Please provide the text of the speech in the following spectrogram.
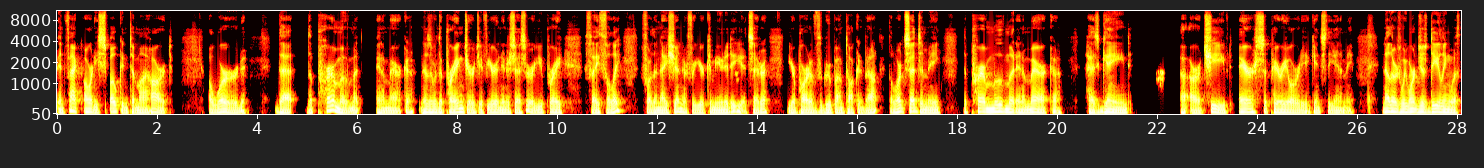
in fact, already spoken to my heart a word that the prayer movement in America, this is the praying church, if you're an intercessor or you pray faithfully for the nation or for your community, etc., you're part of the group I'm talking about. The Lord said to me, the prayer movement in America has gained uh, or achieved air superiority against the enemy. In other words, we weren't just dealing with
